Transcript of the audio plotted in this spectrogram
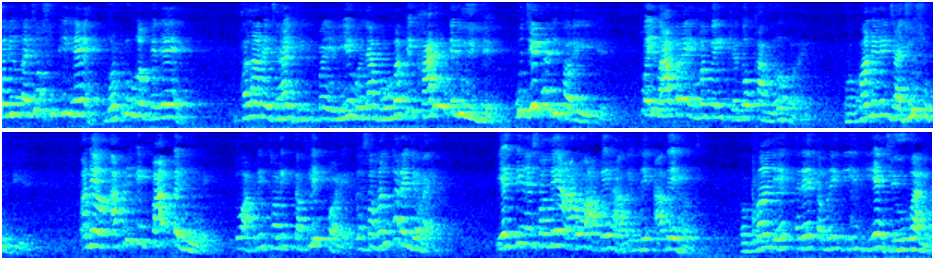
ઓલી તો કે દે ફલાણે જાય છે, પણ એ ઓલા ભાવમાં કઈ ખારું કર્યું છે? ઊંચી ફરી કરી છે. તો એ વાપરે, એમાં કઈ ખેદો ખાર ન કરાય ભગવાન એને જાજુ સુખ દે અને આપણે કઈ પાપ કર્યું હોય, તો આપણી થોડીક તકલીફ પડે, તો સહન કરે જવાય. એક દિને સમય આરો આવે આવે ને આવે જ ભગવાન એક ખરે તમને દી દીએ જીવવાનો.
